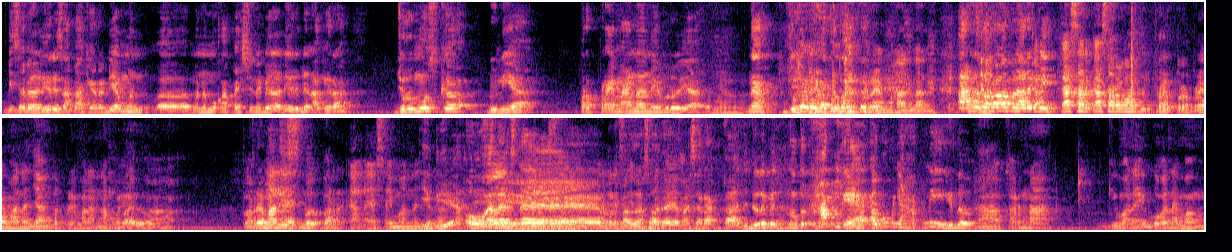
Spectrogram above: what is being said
bisa bela diri sampai akhirnya dia men- eh, menemukan passionnya bela diri dan akhirnya jerumus ke dunia perpremanan ya bro ya. Perpremanan. Nah, juga ada satu Premanan. ada satu hal menarik nih. Kasar-kasar banget per perpremanan, jangan perpremanan apa, Apa ya? itu? Ah, per Premanisme. Per LSM aja Ide. lah. Oh, Iya, LSM. Lembaga Swadaya Masyarakat. Jadi lu nuntut hak ya. Aku punya hak nih gitu. Ya karena gimana ya, gue kan emang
